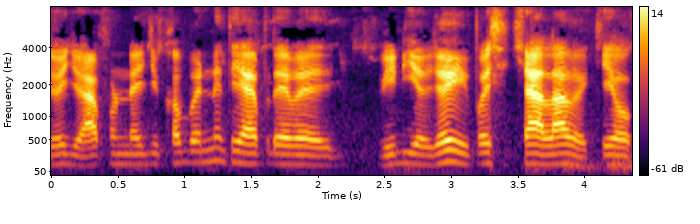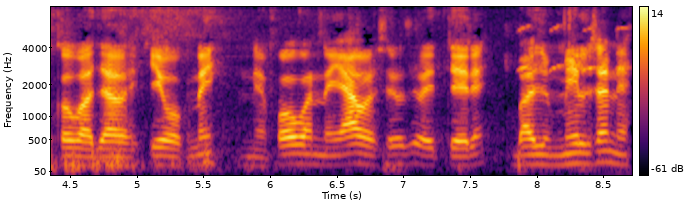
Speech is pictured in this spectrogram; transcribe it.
જોઈજો. આપણને હજુ ખબર નથી, આપણે હવે વીડિયો જોઈ, પછી ખ્યાલ આવે કેવો અવાજ આવે, કેવો નહીં. ને પવન નહીં આવે છે અત્યારે. બાજુ મિલ છે ને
